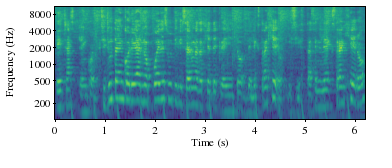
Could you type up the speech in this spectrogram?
hechas en Corea. Si tú estás en Corea no puedes utilizar una tarjeta de crédito del extranjero y si estás en el extranjero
